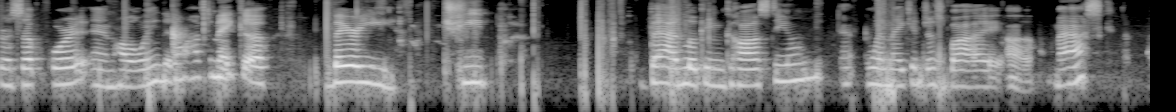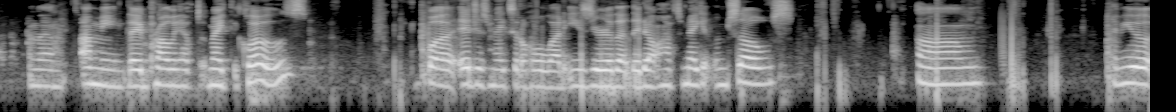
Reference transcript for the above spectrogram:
dress up for it in Halloween. They don't have to make a very cheap, bad looking costume when they can just buy a mask. And then, I mean, they'd probably have to make the clothes, but it just makes it a whole lot easier that they don't have to make it themselves. Um, have you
